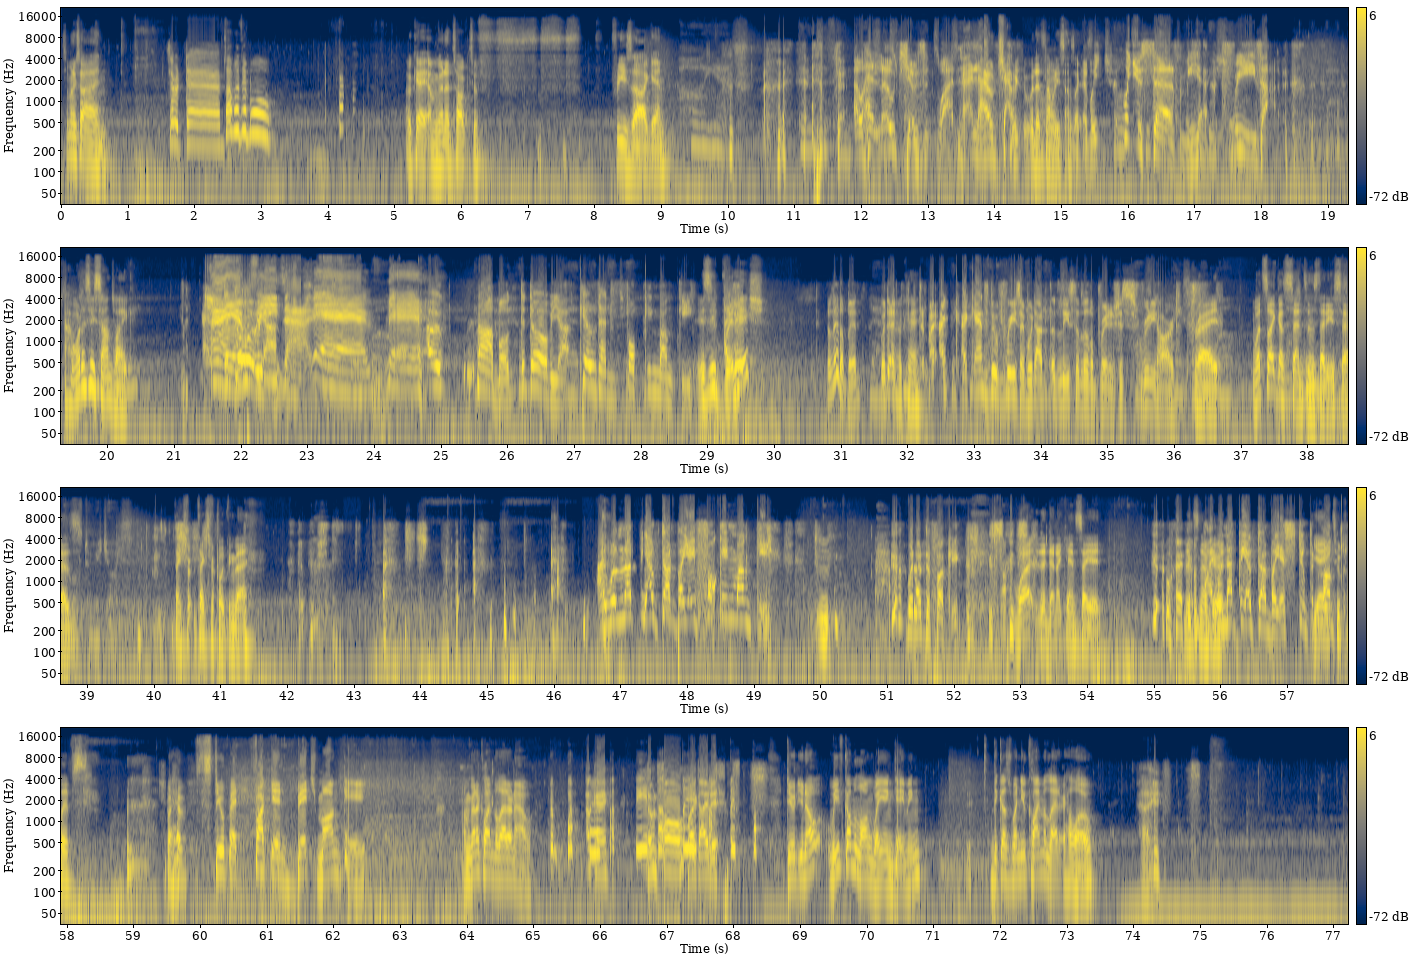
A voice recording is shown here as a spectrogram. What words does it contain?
Somebody sign. Seven times. Okay, I'm gonna talk to F- F- F- Frieza again. Oh yes. There is a thing. Oh, hello, chosen one. Hello, chow. Well, that's not what he sounds like. Will, will you serve me, uh, Frieza? Uh, what does he sound like? I am Frieza. Oh, come the Dodoria, kill that fucking monkey. Is he British? A little bit, but I, Okay. I, I, I can't do Frieza without at least a little British. It's really hard. Right. What's like a sentence that he says? Thanks for thanks for clipping that. I will not be outdone by a fucking monkey. Mm. Without the fucking. What? And then I can't say it. That's no I will good. not be outdone by a stupid Yay, monkey. two clips. By a stupid fucking bitch monkey. I'm gonna climb the ladder now. Okay. Don't fall like I did. Dude, you know, we've come a long way in gaming. Because when you climb a ladder, hello. Hi.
